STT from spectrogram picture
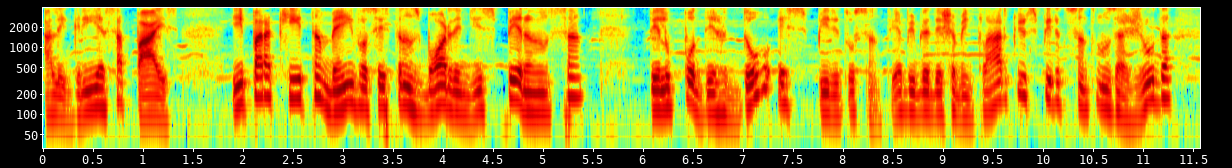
alegria, essa paz. E para que também vocês transbordem de esperança pelo poder do Espírito Santo. E a Bíblia deixa bem claro que o Espírito Santo nos ajuda a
